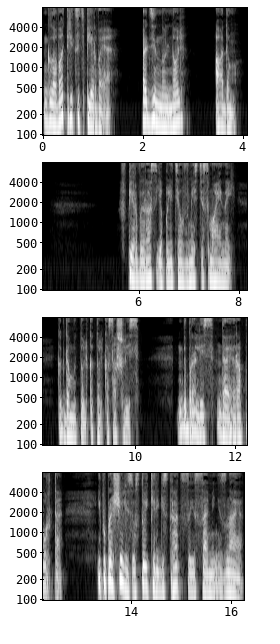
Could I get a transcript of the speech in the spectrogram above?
Глава 31. 1.00. Адам. В первый раз я полетел вместе с Майной, когда мы только-только сошлись. Добрались до аэропорта и попрощались у стойки регистрации, сами не зная,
